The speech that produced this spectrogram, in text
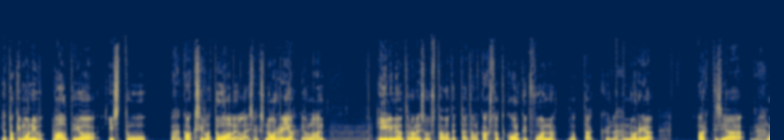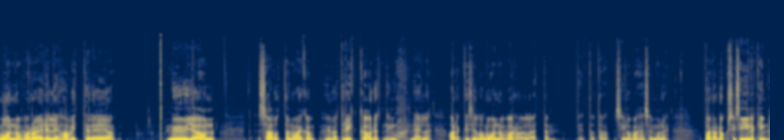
ja toki moni valtio istuu vähän kaksilla tuolilla, esimerkiksi Norja, jolla on hiilineutraalisuustavoite taitaa olla 2030 vuonna, mutta kyllähän Norja arktisia luonnonvaroja edelleen havittelee ja myy ja on saavuttanut aika hyvät rikkaudet niin kuin näillä arktisilla luonnonvaroilla, että, että tota, siinä on vähän semmoinen paradoksi siinäkin.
